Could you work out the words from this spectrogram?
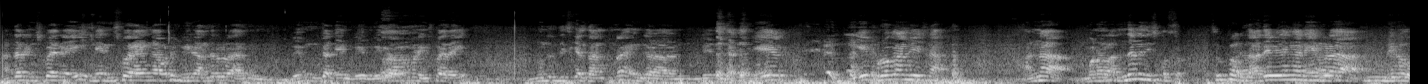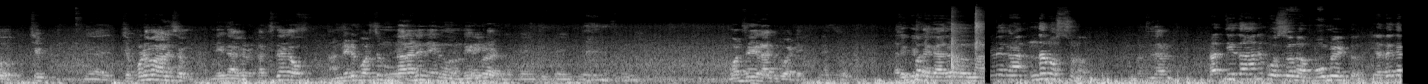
అందరూ ఇన్స్పైర్ అయ్యి నేను ఇన్స్పైర్ అయ్యాను కాబట్టి మీరు అందరూ కూడా మేము ఇంకా నేను మిగతా కూడా ఇన్స్పైర్ అయ్యి ముందుకు తీసుకెళ్తా అనుకున్నా. ఇంకా నేను ఏ ఏ ప్రోగ్రామ్ చేసినా అన్న మన అందరినీ తీసుకొస్తాం సూపర్. అదే విధంగా నేను కూడా మీరు చెప్ చెప్పడం ఆలస్యం. నేను అక్కడ ఖచ్చితంగా హండ్రెడ్ పర్సెంట్ ఉండాలని నేను నేను కూడా వన్స్ అయ్యి రాజు పాటే అందరూ వస్తున్నారు. ప్రతిదానికి వస్తున్నారు. మూమెంట్. ఎందుకంటే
